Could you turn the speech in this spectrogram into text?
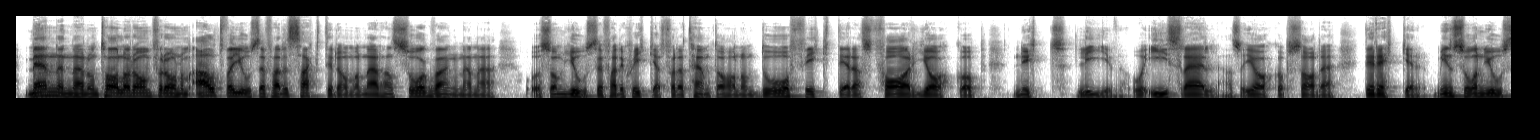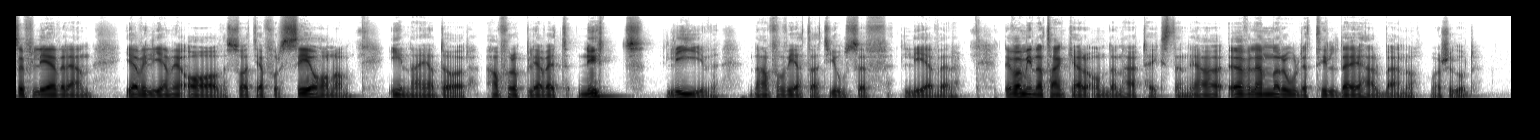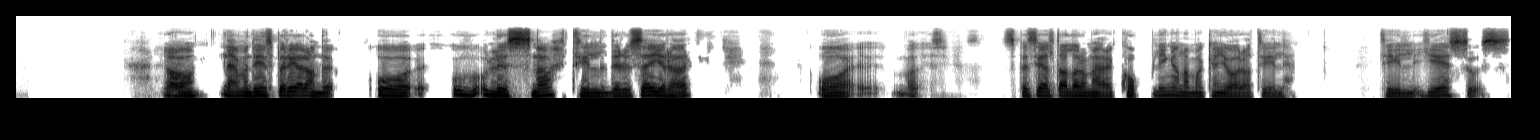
Men när de talade om för honom allt vad Josef hade sagt till dem och när han såg vagnarna som Josef hade skickat för att hämta honom, då fick deras far Jakob nytt liv. Och Israel, alltså Jakob, sa det, det räcker, min son Josef lever än, jag vill ge mig av så att jag får se honom innan jag dör. Han får uppleva ett nytt liv när han får veta att Josef lever. Det var mina tankar om den här texten. Jag överlämnar ordet till dig här Berno, varsågod. Ja, nej, men det är inspirerande och, och, och lyssna till det du säger här. Och eh, speciellt alla de här kopplingarna man kan göra till, till Jesus.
